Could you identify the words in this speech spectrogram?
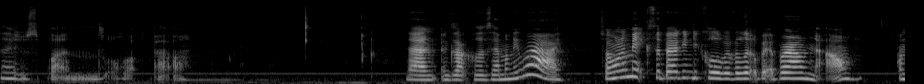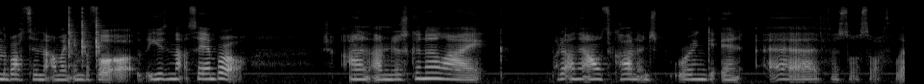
And it just blends a lot better. Then exactly the same on the other eye. So I want to mix the burgundy colour with a little bit of brown now on the bottom that I went in before using that same brush. And I'm just going to like put it on the outer corner and just bring it in ever so softly.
